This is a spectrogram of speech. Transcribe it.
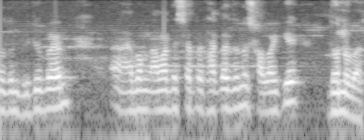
নতুন ভিডিও পাবেন এবং আমাদের সাথে থাকার জন্য সবাইকে ধন্যবাদ।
